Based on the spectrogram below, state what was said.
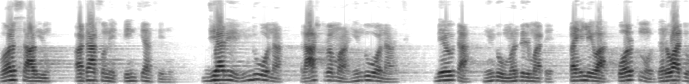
વર્ષ આવ્યું અઢારસો ને પિંચ્યાસીનું, જ્યારે હિન્દુઓના રાષ્ટ્રમાં હિન્દુઓના જ દેવતા હિન્દુ મંદિર માટે પહેલીવાર કોર્ટનો દરવાજો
